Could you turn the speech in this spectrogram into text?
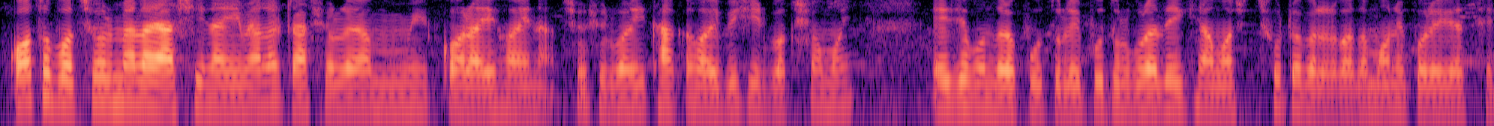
কত বছর মেলায় আসি না, এই মেলাটা আসলে আমি করাই হয় না। শ্বশুরবাড়ি থাকা হয় বেশিরভাগ সময়। এই যে বন্ধুরা পুতুল, এই পুতুলগুলো দেখে আমার ছোটোবেলার কথা মনে পড়ে গেছে।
